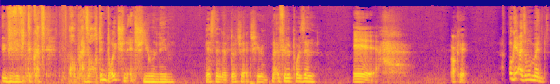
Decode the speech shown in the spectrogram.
Wie, wie, wie, du kannst, du kannst auch den deutschen Ed Sheeran nehmen. Wer ist denn der deutsche Ed Sheeran? Na, Philipp Poisel. Äh. Okay. Okay, also Moment.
